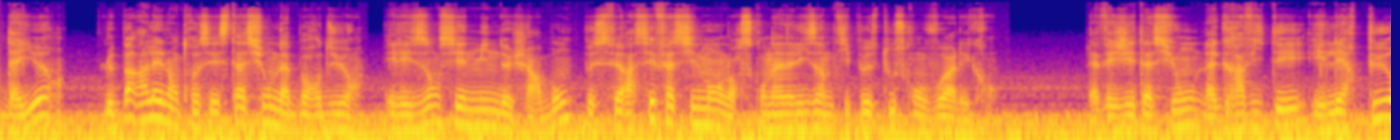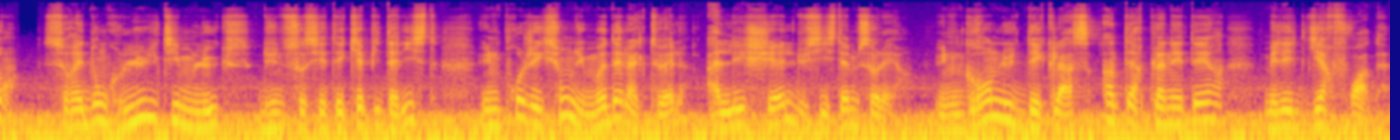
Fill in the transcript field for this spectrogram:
D'ailleurs, le parallèle entre ces stations de la bordure et les anciennes mines de charbon peut se faire assez facilement lorsqu'on analyse un petit peu tout ce qu'on voit à l'écran. La végétation, la gravité et l'air pur seraient donc l'ultime luxe d'une société capitaliste, une projection du modèle actuel à l'échelle du système solaire. Une grande lutte des classes interplanétaires mêlée de guerre froide.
